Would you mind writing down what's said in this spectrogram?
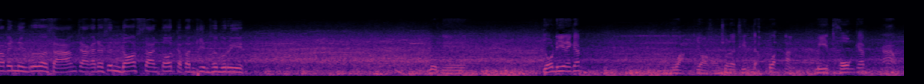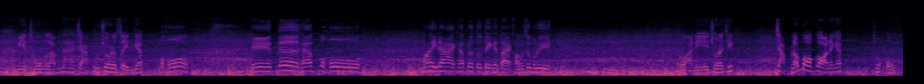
มาเป็น1ประตูต่อ3จากอันเดอร์สันดอสซานโตสกับตันทีมชลบุรี ลูกนี้โยนดีนะครับหวักหยอดของชนละทิศแต่ว่ามีธงครับอ้าวมีธงล้ำหน้าจากผู้ช่วยตัดสินครับ โอ้โหเฮเกอร์ครับ โอ้โห ไม่ได้ครับประตูตีไข่แตกของชลบุรีจังหวะนี้ชนละทิศจับแล้วมองก่อนนะครับช่วงโอ้โห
